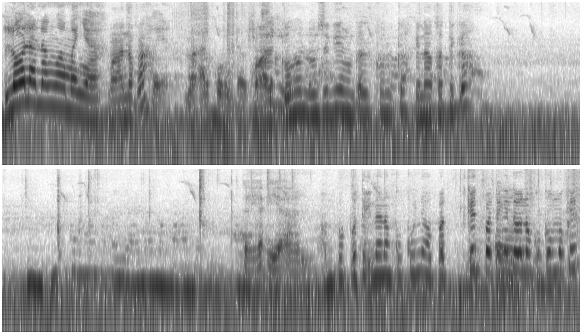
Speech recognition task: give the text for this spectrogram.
Lola ng mama niya, Maano ka? Ayan, ma-alcohol daw siya. Ma-alcohol? O sige, mag-alcohol ka. Kinakati ka. Kaya yan. Ang puputi na ng kuko niya. Pat Ken, patingin daw ng kuko mo, Ken.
